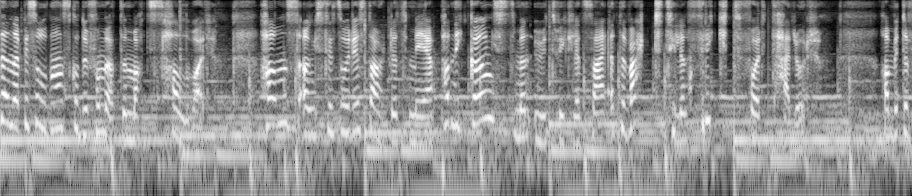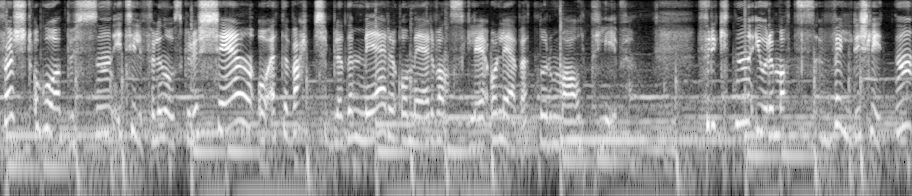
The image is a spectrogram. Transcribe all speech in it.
denne episoden skal du få møte Mats Halvard. Hans angsthistorie startet med panikkangst, men utviklet seg etter hvert til en frykt for terror. Han begynte først å gå av bussen i tilfelle noe skulle skje, og etter hvert ble det mer og mer vanskelig å leve et normalt liv. Frykten gjorde Mats veldig sliten,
